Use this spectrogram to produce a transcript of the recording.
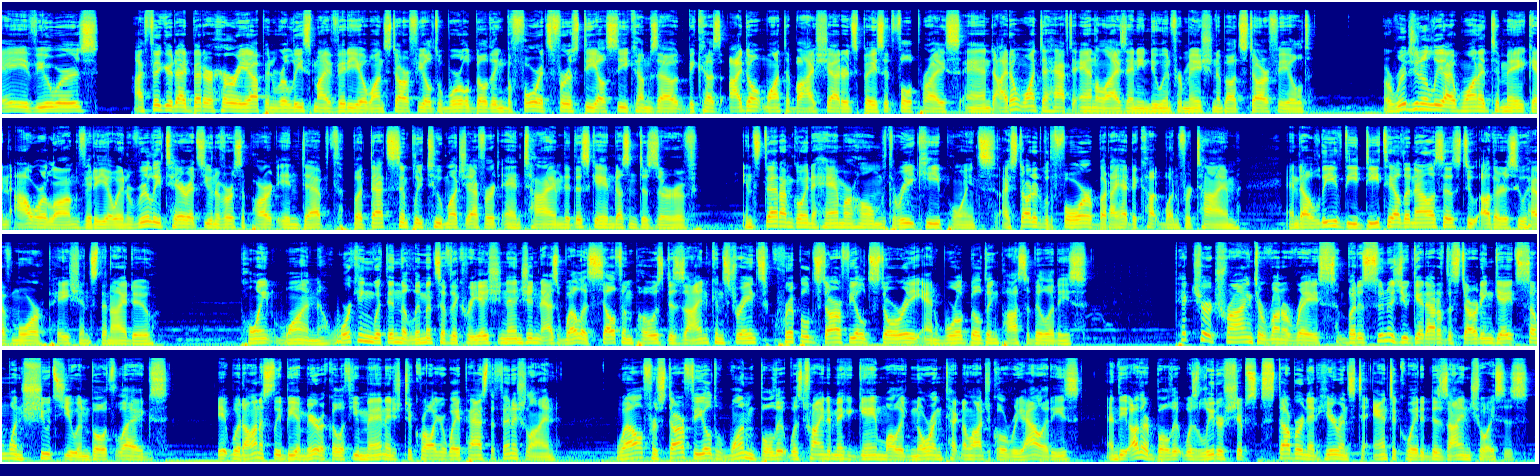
Hey viewers, I figured I'd better hurry up and release my video on Starfield's world building before its first DLC comes out because I don't want to buy Shattered Space at full price and I don't want to have to analyze any new information about Starfield. Originally, I wanted to make an hour long video and really tear its universe apart in depth, but that's simply too much effort and time that this game doesn't deserve. Instead, I'm going to hammer home three key points. I started with four, but I had to cut one for time and I'll leave the detailed analysis to others who have more patience than I do. Point 1. Working within the limits of the creation engine as well as self-imposed design constraints crippled Starfield's story and world-building possibilities. Picture trying to run a race, but as soon as you get out of the starting gate, someone shoots you in both legs. It would honestly be a miracle if you managed to crawl your way past the finish line. Well, for Starfield, one bullet was trying to make a game while ignoring technological realities, and the other bullet was leadership's stubborn adherence to antiquated design choices.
